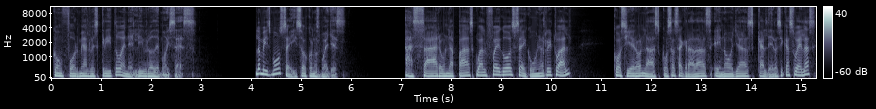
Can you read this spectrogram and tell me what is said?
conforme a lo escrito en el libro de Moisés. Lo mismo se hizo con los bueyes. Asaron la Pascua al fuego según el ritual, cocieron las cosas sagradas en ollas, calderos y cazuelas,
